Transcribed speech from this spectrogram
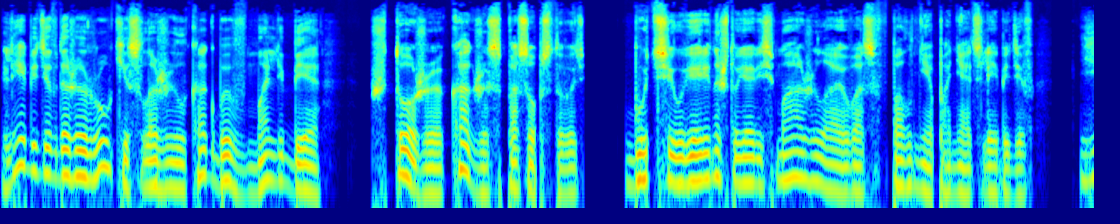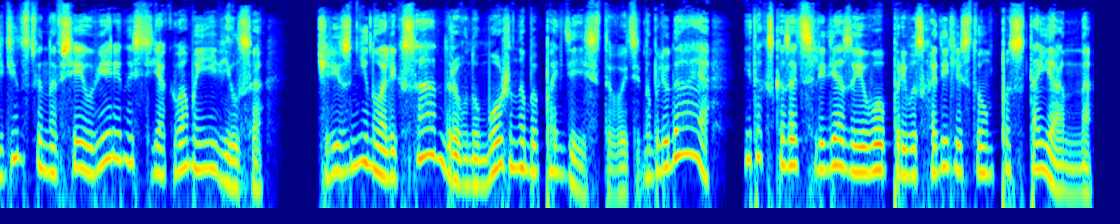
Лебедев даже руки сложил, как бы в мольбе. Что же, как же способствовать? Будьте уверены, что я весьма желаю вас вполне понять, Лебедев. Единственно, всей уверенности я к вам и явился. Через Нину Александровну можно бы подействовать, наблюдая и, так сказать, следя за его превосходительством постоянно,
